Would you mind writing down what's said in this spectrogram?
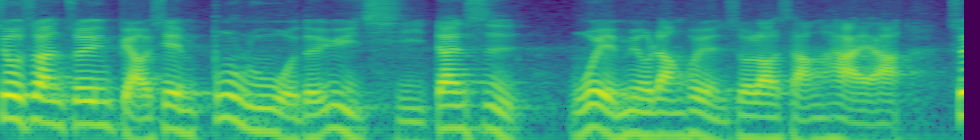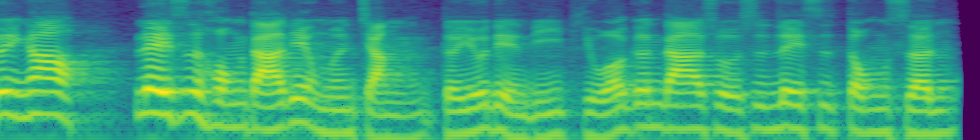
就算最近表现不如我的预期，但是我也没有让会员受到伤害啊。所以你看，类似宏达电，我们讲的有点离题，我要跟大家说的是类似东升。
